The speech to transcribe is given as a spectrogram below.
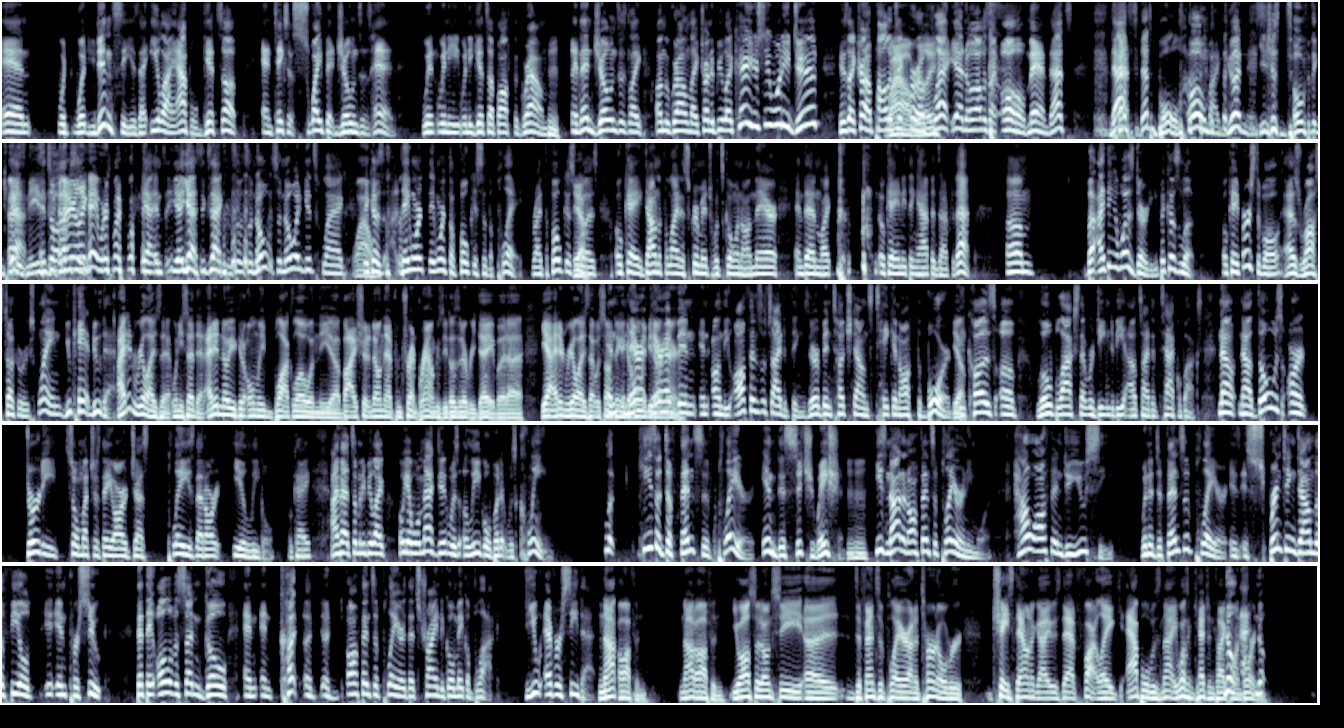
And what what you didn't see is that Eli Apple gets up and takes a swipe at Jones's head when when he when he gets up off the ground. Hmm. And then Jones is like on the ground like trying to be like, "Hey, you see what he did?" He's like trying to politic Wow, for really? a flat. Yeah, no, I was like, "Oh man, that's that's that's bold. oh my goodness." You just dove the guy's Yeah, knees, and so now you're like, "Hey, where's my flag?" yeah, and yeah, yes, exactly. So so no so no one gets flagged Wow. because they weren't they weren't the focus of the play, right? The focus Yeah. was okay, down at the line of scrimmage, what's going on there, and then like okay, anything happens after that. Um but I think it was dirty because look, okay, first of all, as Ross Tucker explained, you can't do that. I didn't realize that when he said that. I didn't know you could only block low in the uh, buy. I should have known that from Trent Brown because he does it every day. But uh, yeah, I didn't realize that was something and, and that could there, only be there have there. been and on the offensive side of things there have been touchdowns taken off the board Yeah. because of low blocks that were deemed to be outside of the tackle box now now those aren't dirty so much as they are just plays that are illegal okay i've had somebody be like oh yeah what mac did was illegal but it was clean look he's a defensive player in this situation Mm-hmm. he's not an offensive player anymore how often do you see when a defensive player is, is sprinting down the field i- in pursuit that they all of a sudden go and, and cut a, a offensive player that's trying to go make a block do you ever see that Not often. Not often. You also don't see a defensive player on a turnover chase down a guy who's that far. Like Apple was not. He wasn't catching Tyquan no, Thornton. no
